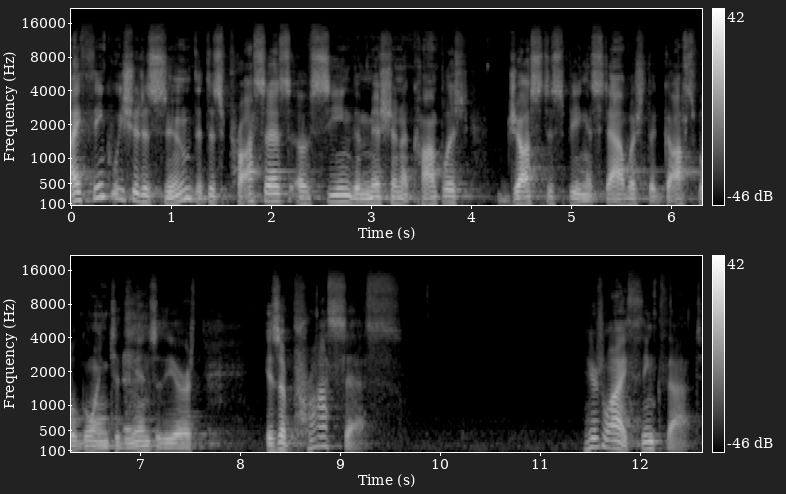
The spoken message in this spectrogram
I think we should assume that this process of seeing the mission accomplished, justice being established, the gospel going to the ends of the earth, is a process. Here's why I think that.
